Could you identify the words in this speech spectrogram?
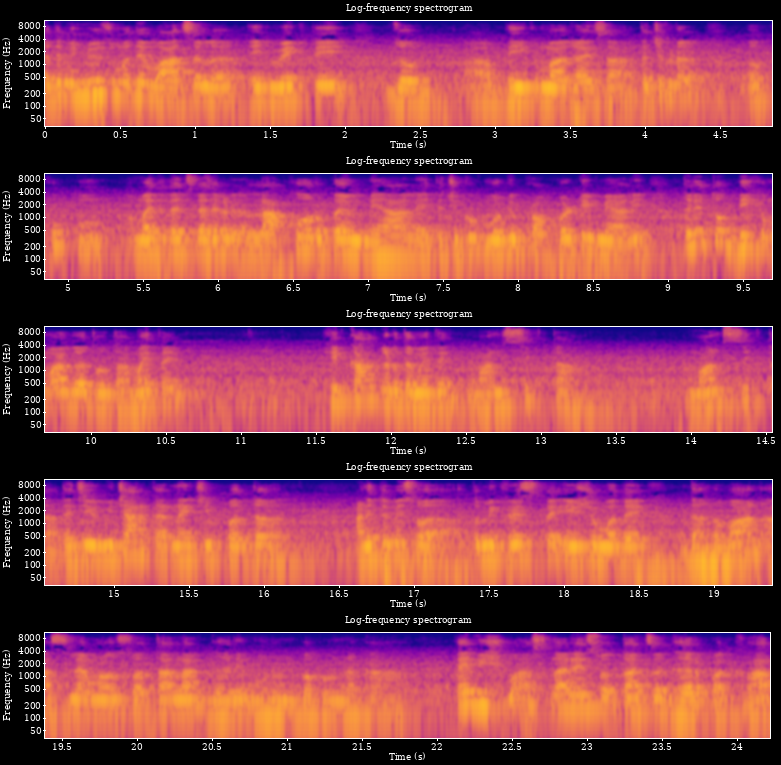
आता मी न्यूजमध्ये वाचलं एक व्यक्ती जो भीक मागायचा त्याच्याकडं खूप माहिती त्याच्या त्याच्याकडे लाखो रुपये मिळाले त्याची खूप मोठी प्रॉपर्टी मिळाली तरी तो भीक मागत होता. माहीत आहे? हे का घडतं माहीत आहे? मानसिकता. मानसिकता. त्याची विचार करण्याची पद्धत. आणि तुम्ही स्व तुम्ही ख्रिस्त येशूमध्ये धनवान असल्यामुळं स्वतःला घर म्हणून बघू नका. काही विश्वासणारे स्वतःचं घर पकवा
